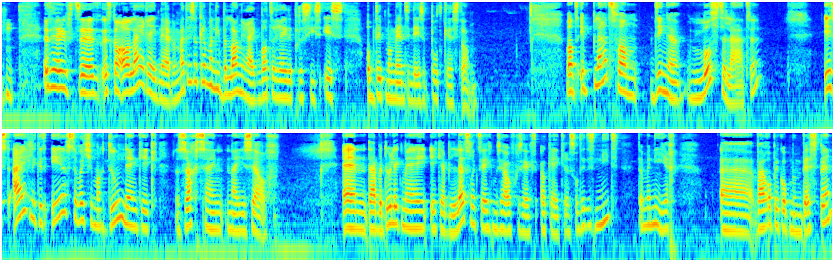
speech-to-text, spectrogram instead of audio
het, heeft, uh, het kan allerlei redenen hebben, maar het is ook helemaal niet belangrijk wat de reden precies is op dit moment in deze podcast dan. Want in plaats van dingen los te laten, is het eigenlijk het eerste wat je mag doen, denk ik, zacht zijn naar jezelf. En daar bedoel ik mee, ik heb letterlijk tegen mezelf gezegd: Oké, Christel, dit is niet de manier uh, waarop ik op mijn best ben.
